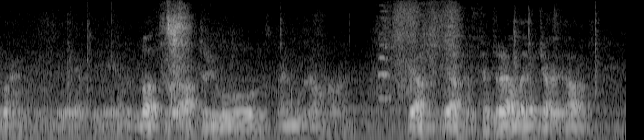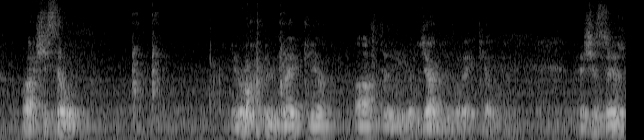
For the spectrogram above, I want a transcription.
يروح ال- ال blood to the arterioles المكان هذا ياخذ فترة يلا يرجع لل heart راح شو يسوي؟ يروح بال brachial artery يرجع بال brachial إيش يصير؟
